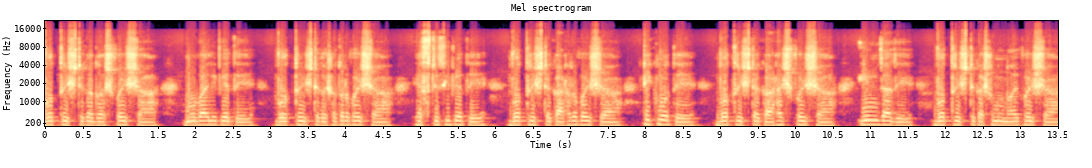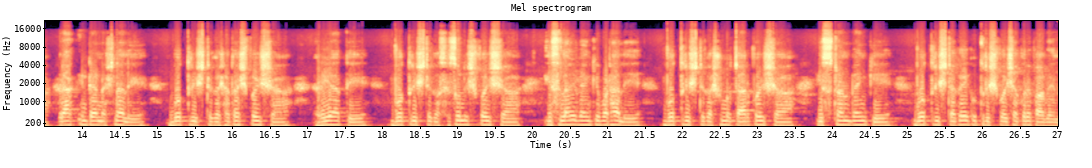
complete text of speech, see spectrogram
বত্রিশ টাকা দশ পয়সা, মোবাইল পেতে বত্রিশ টাকা সতেরো পয়সা এসটিসি পেতে বত্রিশ টাকা আঠারো পয়সা টিকমোতে বত্রিশ টাকা আঠাশ পয়সা ইনজাজে বত্রিশ টাকা শূন্য নয় পয়সা, ব্র্যাক ইন্টারন্যাশনালে বত্রিশ টাকা সাতাশ পয়সা, রিয়াতে বত্রিশ টাকা ছেচল্লিশ পয়সা, ইসলামী ব্যাংকে পাঠালে বত্রিশ টাকা শূন্য চার পয়সা, ইস্টার্ন ব্যাংকে বত্রিশ টাকা একত্রিশ পয়সা করে পাবেন।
